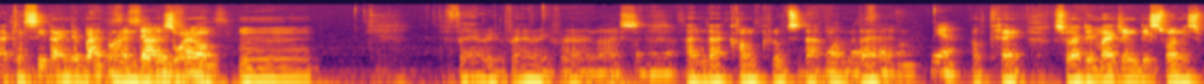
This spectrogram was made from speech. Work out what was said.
I can see that in the background the there as well. Mm, very, very, very nice. And that concludes that yeah, one there. That one. Yeah. Okay. So I'd imagine this one is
